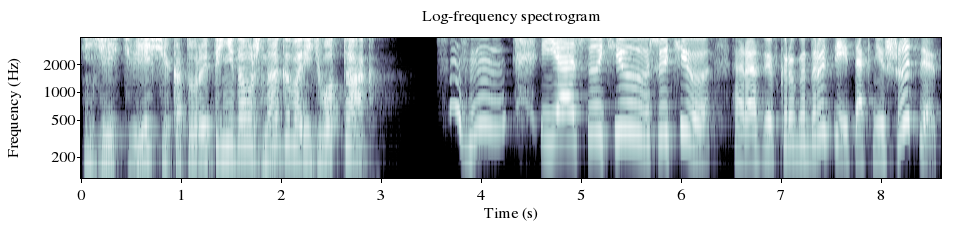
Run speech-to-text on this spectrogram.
«Есть вещи, которые ты не должна говорить вот так!» Я шучу, шучу. Разве в кругу друзей так не шутят?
